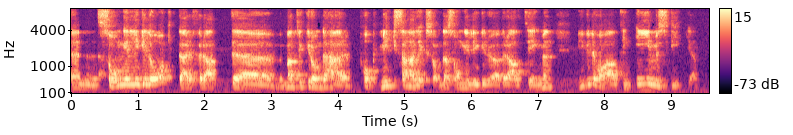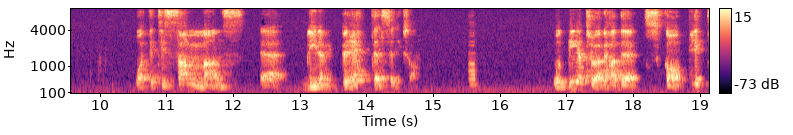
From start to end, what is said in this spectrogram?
eh, sången ligger lågt därför att eh, man tycker om det här popmixarna liksom, där sången ligger över allting. Men vi vill ha allting i musiken. Och att det tillsammans eh, blir en berättelse liksom. Och det tror jag vi hade skapligt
